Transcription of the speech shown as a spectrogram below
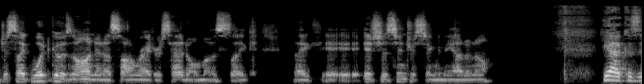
Just like what goes on in a songwriter's head, almost like like it, it's just interesting to me. I don't know. Yeah, because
